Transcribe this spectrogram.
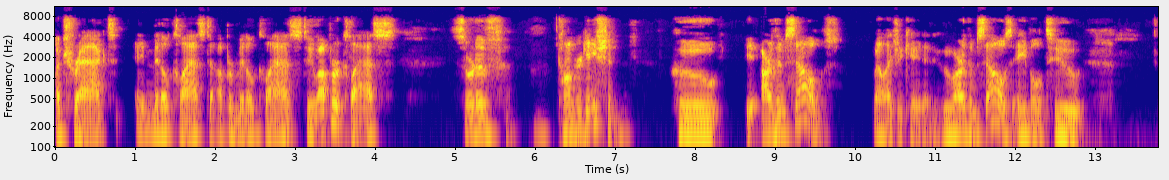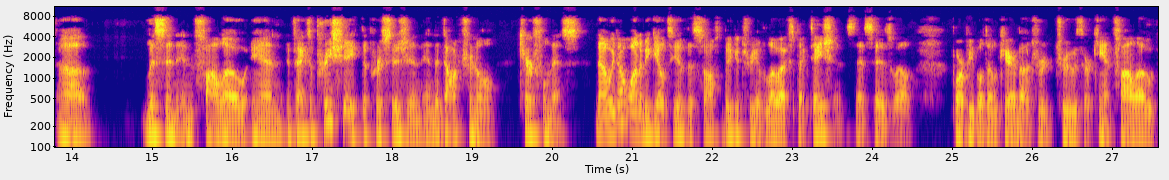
attract a middle class to upper middle class to upper class sort of congregation who are themselves well educated, who are themselves able to uh, listen and follow and, in fact, appreciate the precision and the doctrinal carefulness. Now, we don't want to be guilty of the soft bigotry of low expectations that says, well, poor people don't care about tr- truth or can't follow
